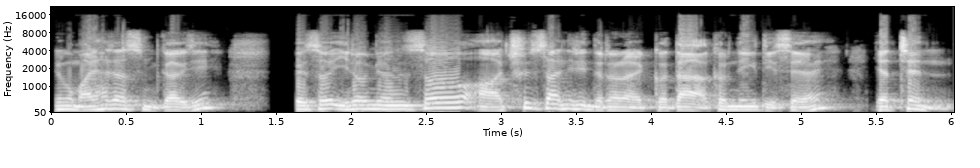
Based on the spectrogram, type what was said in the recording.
이런 거 많이 하지 않습니까? 그지? 그래서 이러면서 아, 출산율이 늘어날 거다. 그런 얘기도 있어요. 여튼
